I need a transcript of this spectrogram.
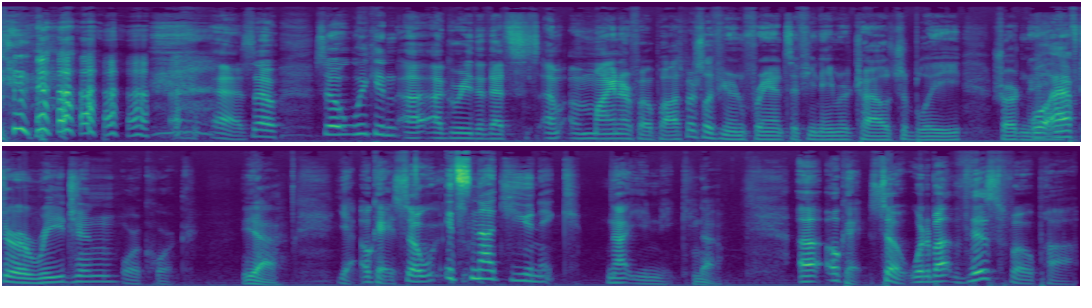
yeah, so so we can uh, agree that that's a, a minor faux pas, especially if you're in France. If you name your child Chablis, Chardonnay, Well, after a region or Cork. Yeah. Yeah. Okay. So It's not unique. not unique. No. Uh, okay. So what about this faux pas?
